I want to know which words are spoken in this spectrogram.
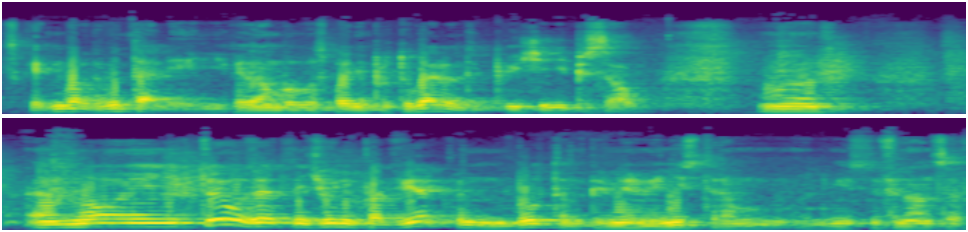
сказать, ну, правда, в Италии. Никогда он был в Испании, Португалии, он такие вещи не писал. Вот. Но и никто его за это ничего не подверг. Он был там премьер-министром, министром финансов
